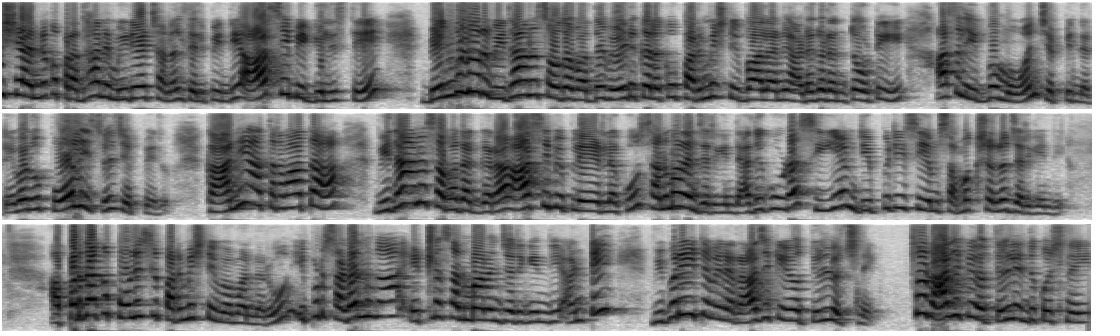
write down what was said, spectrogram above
విషయాన్ని ఒక ప్రధాన మీడియా ఛానల్ తెలిపింది. ఆర్సీబీ గెలిస్తే బెంగళూరు విధానసౌధ వద్ద వేడుకలకు పర్మిషన్ ఇవ్వాలని అడగడంతో అసలు ఇవ్వము అని చెప్పిందట. ఎవరు? పోలీసులు చెప్పారు. కానీ ఆ తర్వాత విధానసభ దగ్గర ఆర్సీబీ ప్లేయర్లకు సన్మానం జరిగింది. అది కూడా సీఎం డిప్యూటీ సీఎం సమక్షంలో జరిగింది. అప్పటిదాకా పోలీసులు పర్మిషన్ ఇవ్వమన్నారు. ఇప్పుడు సడన్గా ఎట్లా సన్మానం జరిగింది అంటే విపరీతమైన రాజకీయ ఒత్తిళ్ళు వచ్చినాయి. సో రాజకీయ ఒత్తిళ్ళు ఎందుకు వచ్చినాయి?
